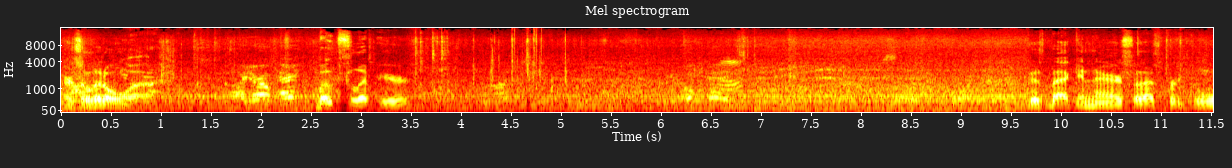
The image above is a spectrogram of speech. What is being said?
There's a little uh, boat slip here. Goes back in there, so that's pretty cool.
